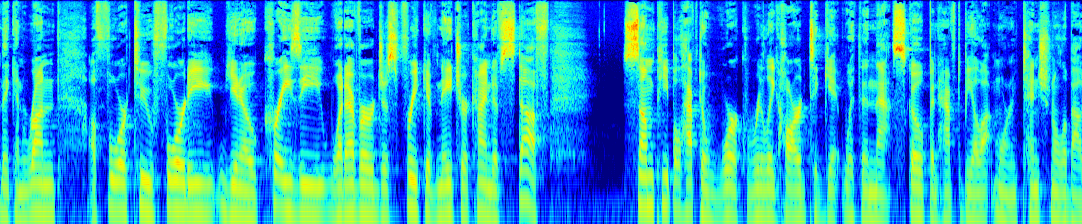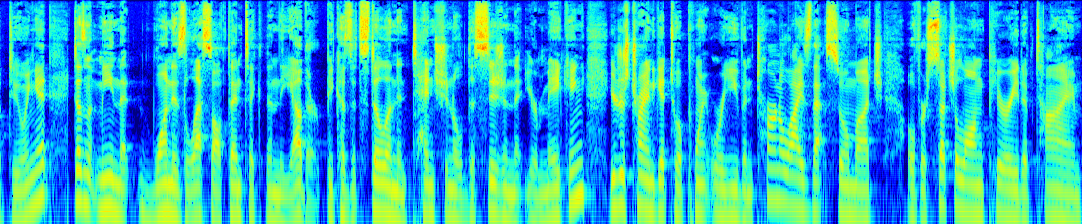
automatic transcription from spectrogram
they can run a 4 2 40, you know, crazy, whatever, just freak of nature kind of stuff. Some people have to work really hard to get within that scope and have to be a lot more intentional about doing it. it. Doesn't mean that one is less authentic than the other because it's still an intentional decision that you're making. You're just trying to get to a point where you've internalized that so much over such a long period of time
